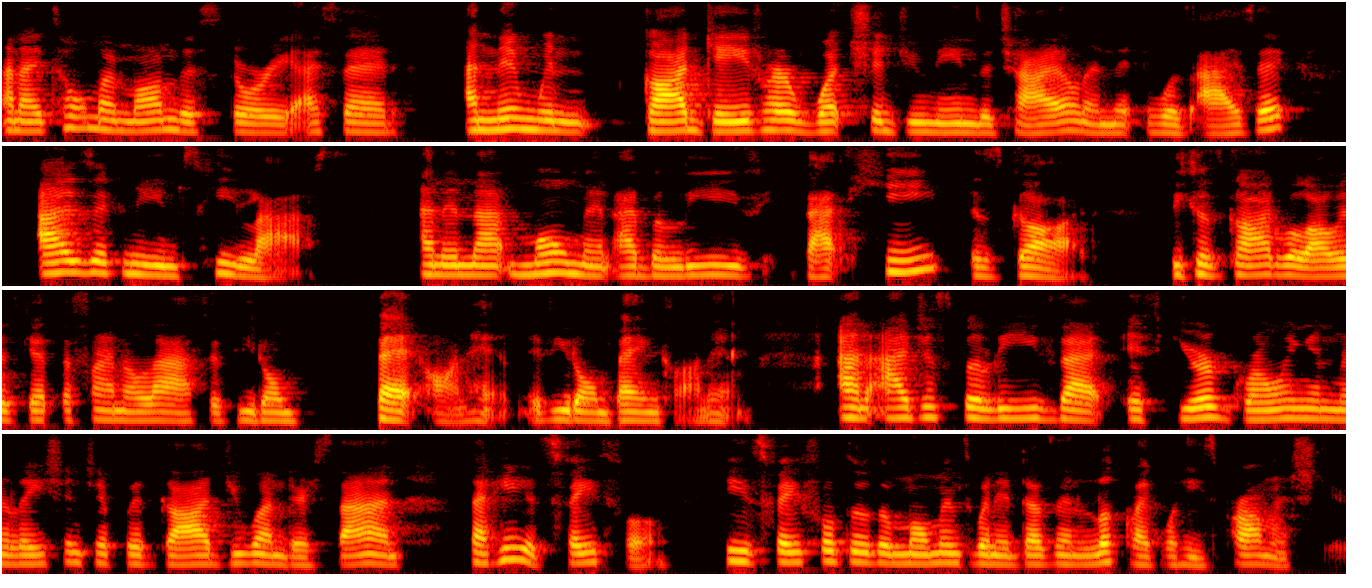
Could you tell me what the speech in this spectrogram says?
And I told my mom this story. I said, and then when God gave her, what should you name the child? And it was Isaac. Isaac means he laughs. And in that moment, I believe that he is God because God will always get the final laugh if you don't bet on him, if you don't bank on him. And I just believe that if you're growing in relationship with God, you understand that he is faithful. He's faithful through the moments when it doesn't look like what he's promised you.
